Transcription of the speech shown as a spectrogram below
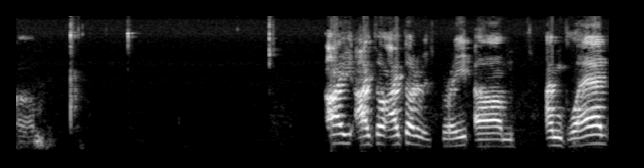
Um, I I thought I thought it was great. Um, I'm glad.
